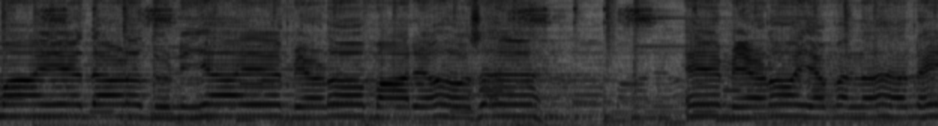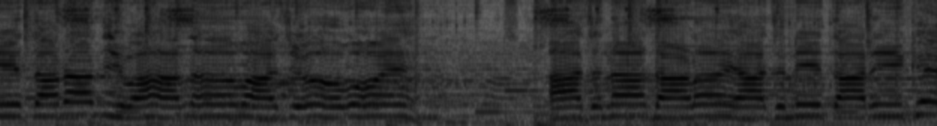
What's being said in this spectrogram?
માએ દાળ દુનિયાએ મેળો માર્યો છે. એ મેળો યમલ નહીં, તારા દિવાલ વાજ્યો હોય. આજના દાળ આજની તારીખે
